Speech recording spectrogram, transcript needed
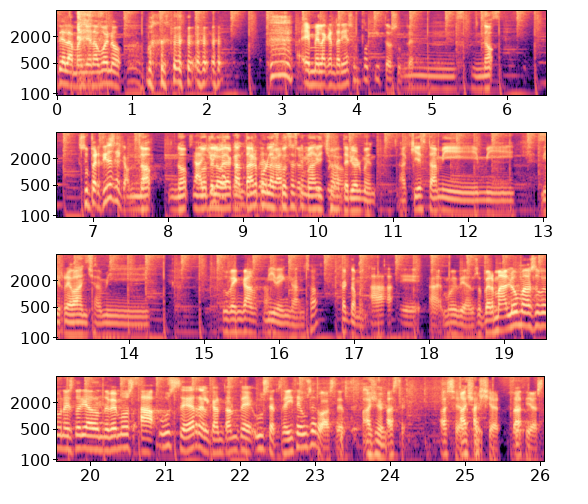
de la mañana. Bueno. Eh, ¿Me la cantarías un poquito, súper? Mm, no, Súper, tienes que cantar. no, no, sea, no te lo voy a cantar por las cosas que me has dicho anteriormente. Aquí está mi, mi, mi revancha, mi, Tu venganza. mi venganza. Exactamente. Ah, eh, ah, muy bien. Super Maluma sube una historia donde vemos a User, el cantante User. ¿Se dice User o Aster? Asher. Aster. Asher, Asher. Asher, gracias.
